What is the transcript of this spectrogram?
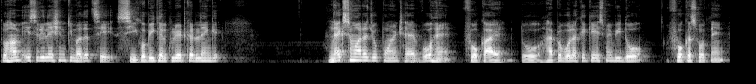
तो हम इस रिलेशन की मदद से सी को भी कैलकुलेट कर लेंगे। नेक्स्ट हमारा जो पॉइंट है, वो है फोकाए तो हाइपरबोला के केस में भी दो फोकस होते हैं।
